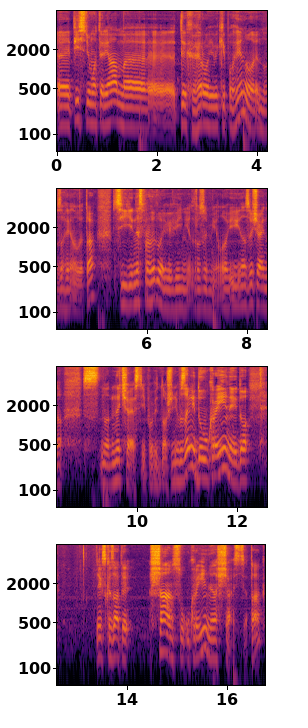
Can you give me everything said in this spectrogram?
е, пісню матерям е, тих героїв, які погинули, ну загинули, так? В цій несправедливій війні, зрозуміло, і надзвичайно ну, нечесній по відношенню взагалі до України і до, як сказати, шансу України на щастя, так?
